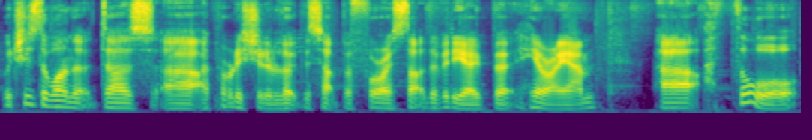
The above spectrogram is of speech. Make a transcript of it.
which is the one that does, uh, I probably should have looked this up before I started the video, but here I am. Uh, I thought,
